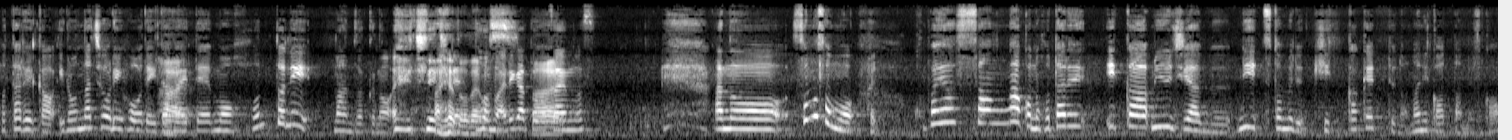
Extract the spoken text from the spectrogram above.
ホタルイカをいろんな調理法でいただいて、もう本当に満足の一日でどうもありがとうございます、あのそもそも、はい小林さんがこのホタルイカミュージアムに勤めるきっかけっていうのは何かあったんですか？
